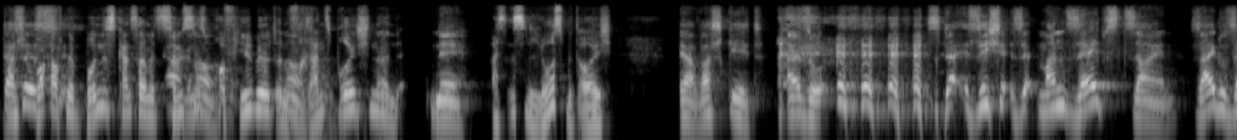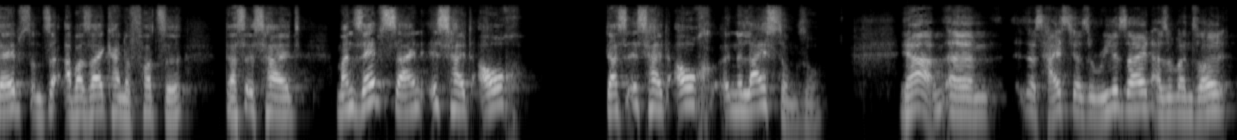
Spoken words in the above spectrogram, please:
das ist Bock auf eine Bundeskanzlerin mit Simpsons ja, genau. Profilbild und genau. Franzbrötchen und Nee. Was ist denn los mit euch? Ja, was geht? Also sich man selbst sein, sei du selbst und aber sei keine Fotze. Das ist halt man selbst sein ist halt auch das ist halt auch eine Leistung so. Ja, ähm, das heißt ja so real sein. Also man soll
